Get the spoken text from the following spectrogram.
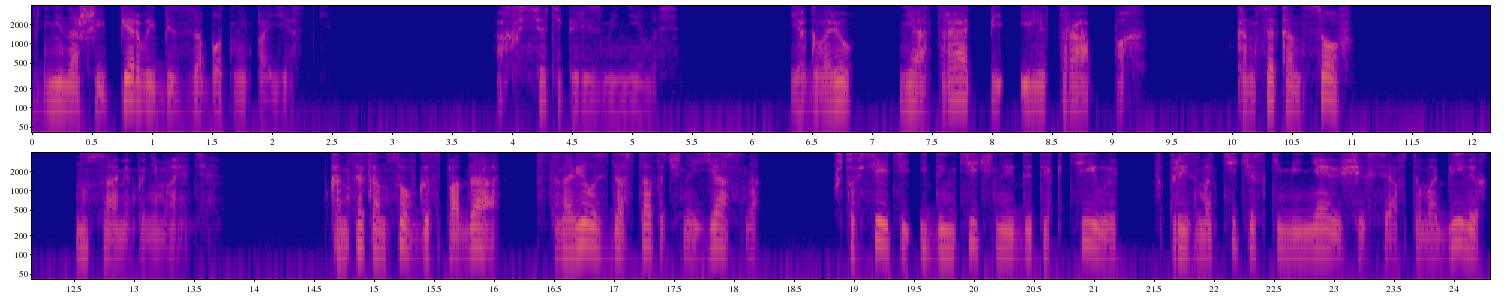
в дни нашей первой беззаботной поездки. Ах, все теперь изменилось. Я говорю не о траппе или траппах. Конце концов, ну, сами понимаете. В конце концов, господа, становилось достаточно ясно, что все эти идентичные детективы в призматически меняющихся автомобилях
